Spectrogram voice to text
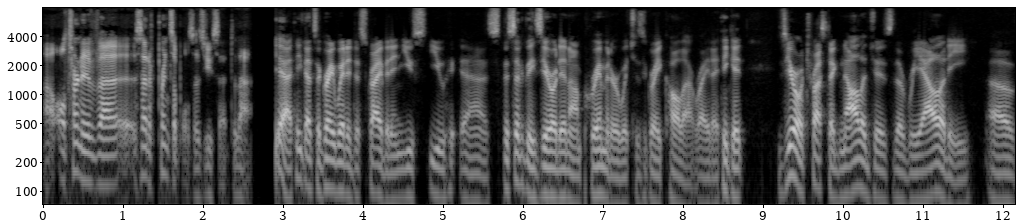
uh, alternative uh, set of principles, as you said, to that. Yeah, I think that's a great way to describe it. And you, you uh, specifically zeroed in on perimeter, which is a great call out, right? I think it, zero trust acknowledges the reality of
